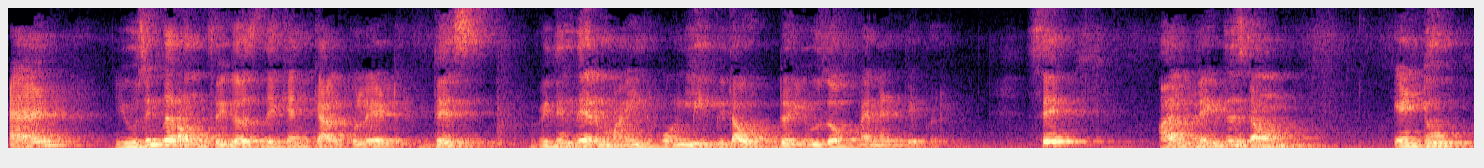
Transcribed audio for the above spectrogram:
and using the round figures they can calculate this within their mind only without the use of pen and paper. Say I'll break this down into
